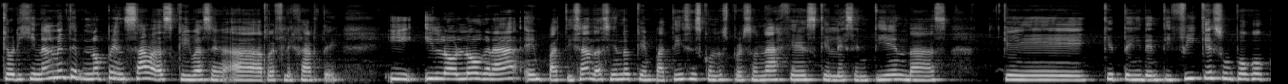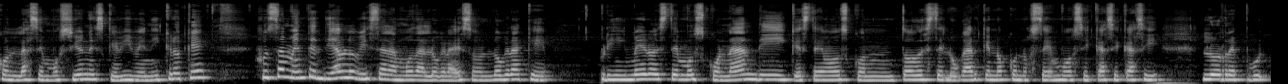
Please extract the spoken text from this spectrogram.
que originalmente no pensabas que ibas a reflejarte. Y, y, lo logra empatizando, haciendo que empatices con los personajes, que les entiendas, que, que te identifiques un poco con las emociones que viven. Y creo que justamente el Diablo Viste a la Moda logra eso, logra que primero estemos con Andy, que estemos con todo este lugar que no conocemos y casi casi lo repu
